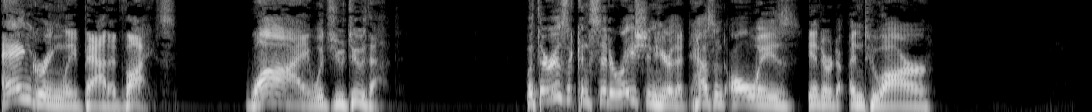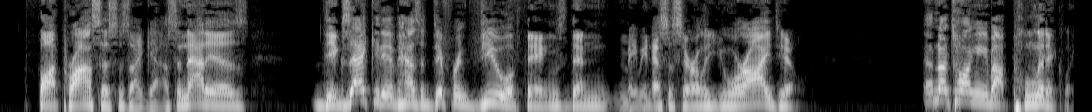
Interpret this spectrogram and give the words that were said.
angeringly bad advice. Why would you do that? But there is a consideration here that hasn't always entered into our thought processes, I guess, and that is the executive has a different view of things than maybe necessarily you or I do. I'm not talking about politically.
